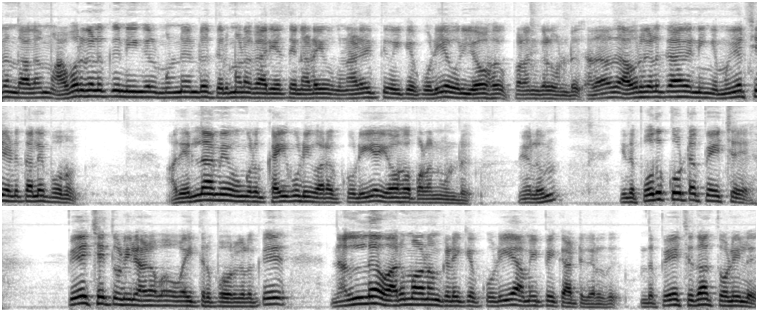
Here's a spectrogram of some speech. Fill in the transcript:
இருந்தாலும் அவர்களுக்கு நீங்கள் முன்னின்று திருமண காரியத்தை நடை நடத்தி வைக்கக்கூடிய ஒரு யோக பலன்கள் உண்டு. அதாவது அவர்களுக்காக நீங்கள் முயற்சி எடுத்தாலே போதும். அது எல்லாமே உங்களுக்கு கைகூடி வரக்கூடிய யோக பலன் உண்டு. மேலும் இந்த பொதுக்கூட்ட பேச்சு பேச்சை தொழிலாக வைத்திருப்பவர்களுக்கு நல்ல வருமானம் கிடைக்கக்கூடிய அமைப்பை காட்டுகிறது. இந்த பேச்சு தான் தொழில்.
